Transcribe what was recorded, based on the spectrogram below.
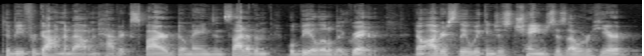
to be forgotten about and have expired domains inside of them will be a little bit greater. Now obviously we can just change this over here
